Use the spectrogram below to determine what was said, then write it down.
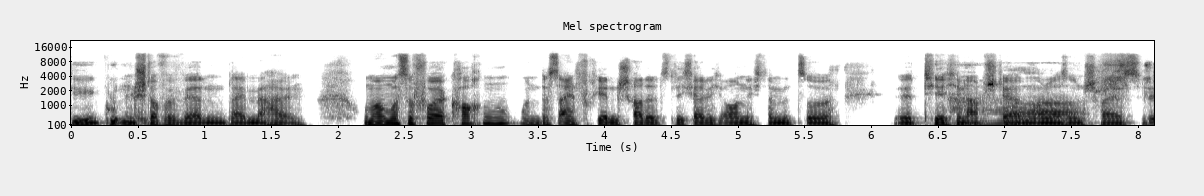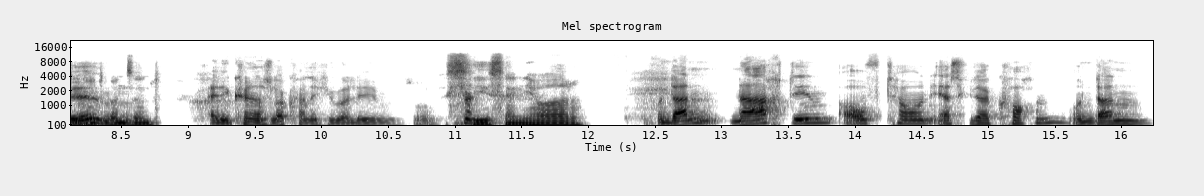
Die guten Okay. Stoffe werden bleiben erhalten. Und man muss so vorher kochen und das Einfrieren schadet sicherlich auch nicht, damit so äh, Tierchen Ah, absterben oder so ein Scheiß, die da stimmt. drin sind. Ja, die können das locker nicht überleben. So. Sí, Senor. Und dann nach dem Auftauen erst wieder kochen und dann.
